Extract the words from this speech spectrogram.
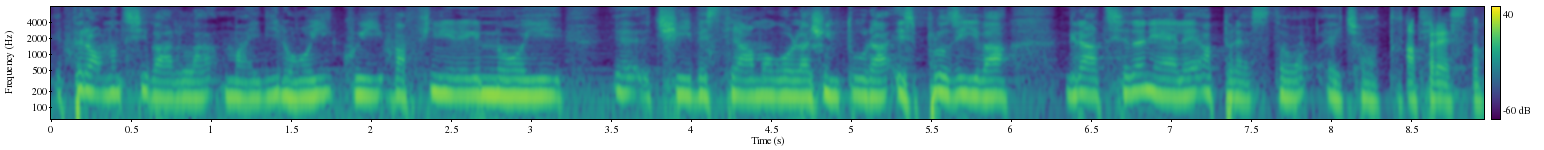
e però non si parla mai di noi, qui va a finire che noi eh, ci vestiamo con la cintura esplosiva. Grazie Daniele, a presto e ciao a tutti. A presto.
